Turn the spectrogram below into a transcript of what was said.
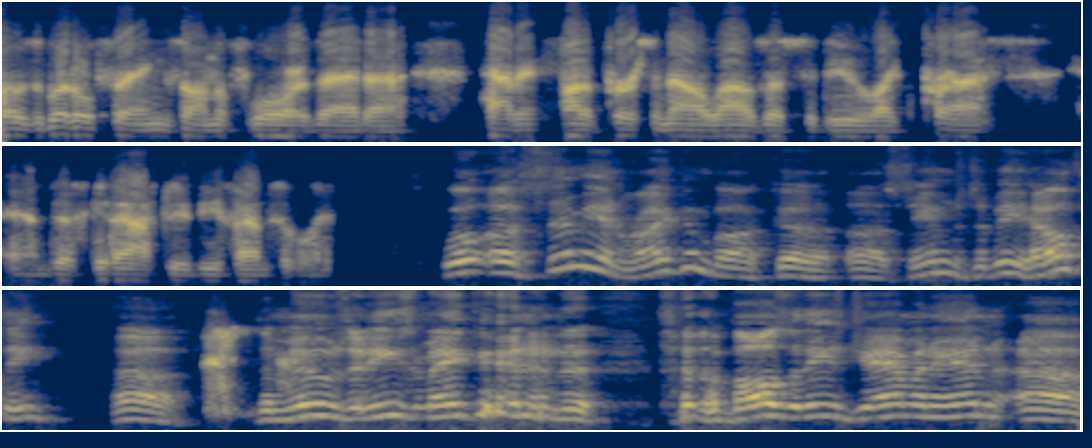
those little things on the floor that uh, having a lot of personnel allows us to do, like press and just get after you defensively. Well, uh, Simeon Reichenbach uh, uh, seems to be healthy. Uh, the moves that he's making and the the balls that he's jamming in. Uh,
